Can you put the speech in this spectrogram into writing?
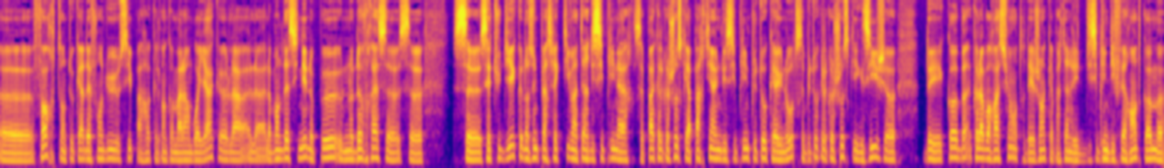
euh, forte, en tout cas défendue aussi par quelqu'un comme Alain Boya, que la, la, la, bande dessinée ne peut, ne devrait se, se s'étudier que dans une perspective interdisciplinaire. C'est pas quelque chose qui appartient à une discipline plutôt qu'à une autre. C'est plutôt quelque chose qui exige euh, des co collaborations entre des gens qui appartiennent à des disciplines différentes, comme euh,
